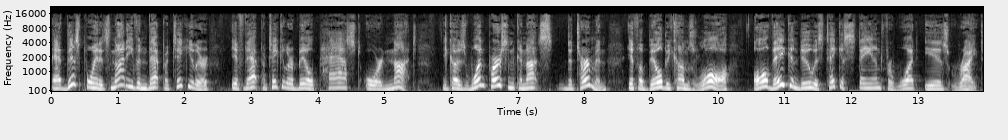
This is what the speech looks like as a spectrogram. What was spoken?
At this point, it's not even that particular if that particular bill passed or not, because one person cannot determine if a bill becomes law. All they can do is take a stand for what is right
